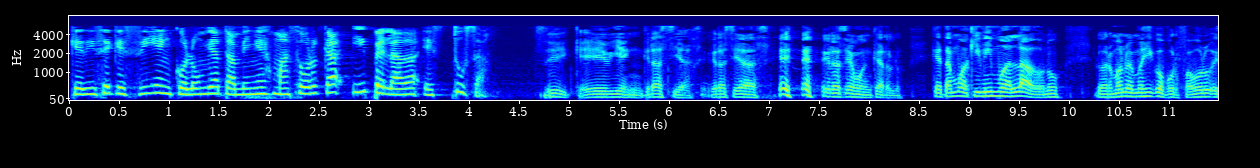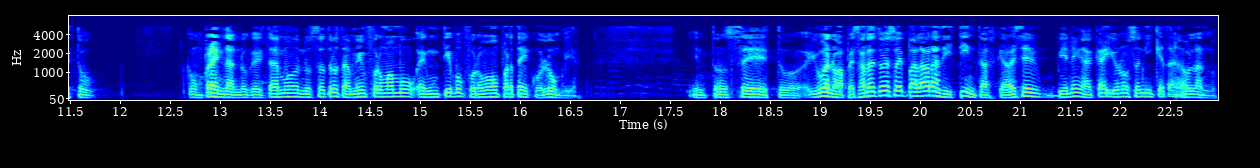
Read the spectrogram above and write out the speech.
que dice que sí, en Colombia también es mazorca y pelada estusa. Sí, qué bien, gracias, gracias, gracias Juan Carlos. Que estamos aquí mismo al lado, ¿no? Los hermanos de México, por favor, esto, comprendan, lo que estamos, nosotros también formamos, en un tiempo formamos parte de Colombia. Y entonces esto, y bueno, a pesar de todo eso hay palabras distintas que a veces vienen acá y yo no sé ni qué están hablando.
